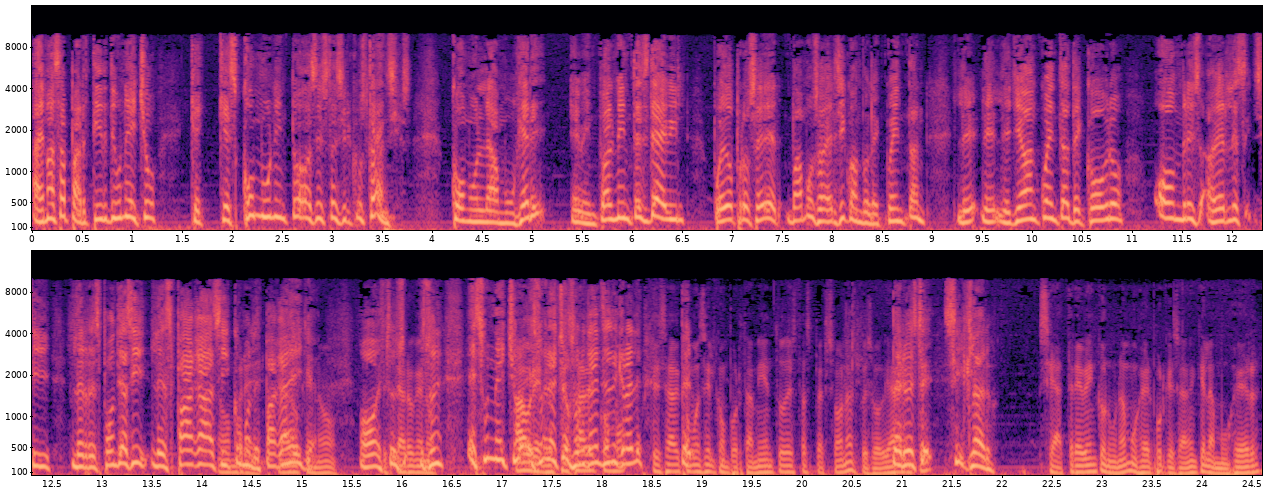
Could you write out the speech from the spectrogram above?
además a partir de un hecho que, que es común en todas estas circunstancias. Como la mujer eventualmente es débil, puedo proceder. Vamos a ver si cuando le cuentan, le, le- le llevan cuentas de cobro hombres, a ver les- si le responde así, les paga así Hombre, como les paga claro ella. no. Oh, Pues esto es- claro que es, no. un, es un hecho, es un hecho ¿usted sabe absolutamente cómo-. ¿Usted sabe Pero- cómo es el comportamiento de estas personas? Pues obviamente pero este, sí, claro. Se atreven con una mujer porque saben que la mujer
